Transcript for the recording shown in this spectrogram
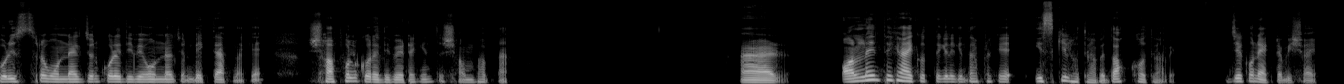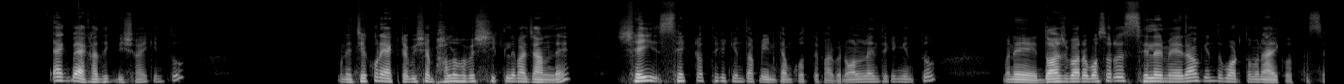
পরিশ্রম অন্য একজন করে দিবে, অন্য একজন ব্যক্তি আপনাকে সফল করে দিবে, এটা কিন্তু সম্ভব না। আর অনলাইন থেকে আয় করতে গেলে কিন্তু আপনাকে স্কিল হতে হবে, দক্ষ হতে হবে যে কোনো একটা বিষয়ে। এক বা একাধিক বিষয় কিন্তু মানে যে কোনো একটা বিষয় ভালোভাবে শিখলে বা জানলে, সেই সেক্টর থেকে কিন্তু আপনি ইনকাম করতে পারবেন। অনলাইন থেকে কিন্তু মানে দশ বারো বছরের ছেলে মেয়েরাও কিন্তু বর্তমানে আয় করতেছে।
